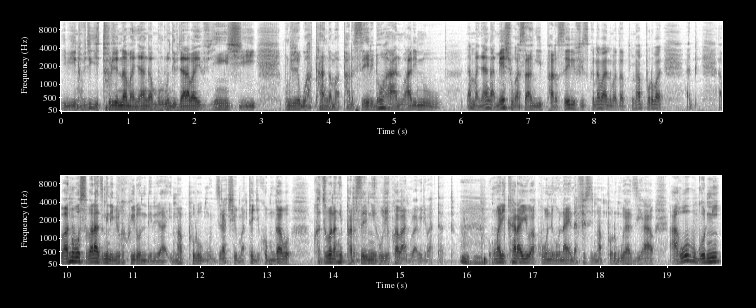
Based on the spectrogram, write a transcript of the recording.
ibintu by'igiturire n'amanyanga mu rundi byarabaye byinshi mu byo guhatanga amaparisera niho hantu hari n'ubu n'amanyanga menshi ugasanga iyi ifiswe n'abantu batatu impapuro abantu bose barazi nyine biruka kwironderera impapuro ngo ziraciye mu mategeko mugabo ukazubona nk'iparcelle mwihuriye ko abantu babiri batatu mhm. umwe ari karayubaka ubundi ngo naye ndafise impapuro ngo yazihawe ahubwo ni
